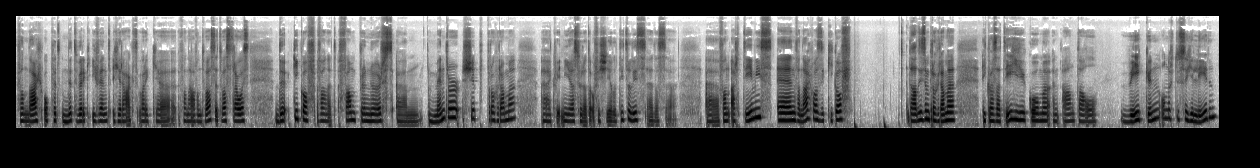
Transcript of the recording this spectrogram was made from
vandaag op het netwerkevent geraakt waar ik uh, vanavond was? Het was trouwens de kick-off van het Fampreneurs um, Mentorship programma. Uh, ik weet niet juist hoe dat de officiële titel is. Dat is van Artemis. En vandaag was de kick-off. Dat is een programma. Ik was dat tegengekomen een aantal weken ondertussen geleden.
